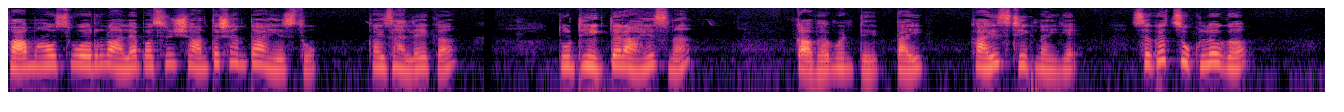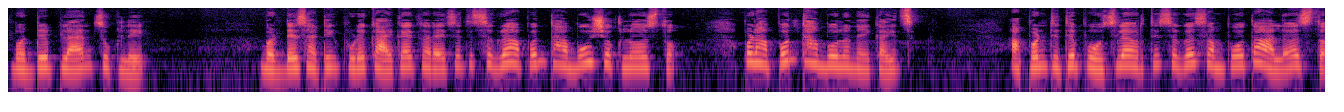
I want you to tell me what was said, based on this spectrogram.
फार्म हाऊसवरून आल्यापासून शांत शांत आहेस तू. काय झालं आहे का? तू ठीक तर आहेस ना? काव्या म्हणते ताई काहीच ठीक नाही आहे सगळं चुकलं गं. बड्डे प्लॅन चुकले. बड्डेसाठी पुढे काय काय करायचं ते सगळं आपण थांबवू शकलो असतो. पण आपण थांबवलं नाही काहीच. आपण तिथे पोहोचल्यावरती सगळं संपवता आलं असतं.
